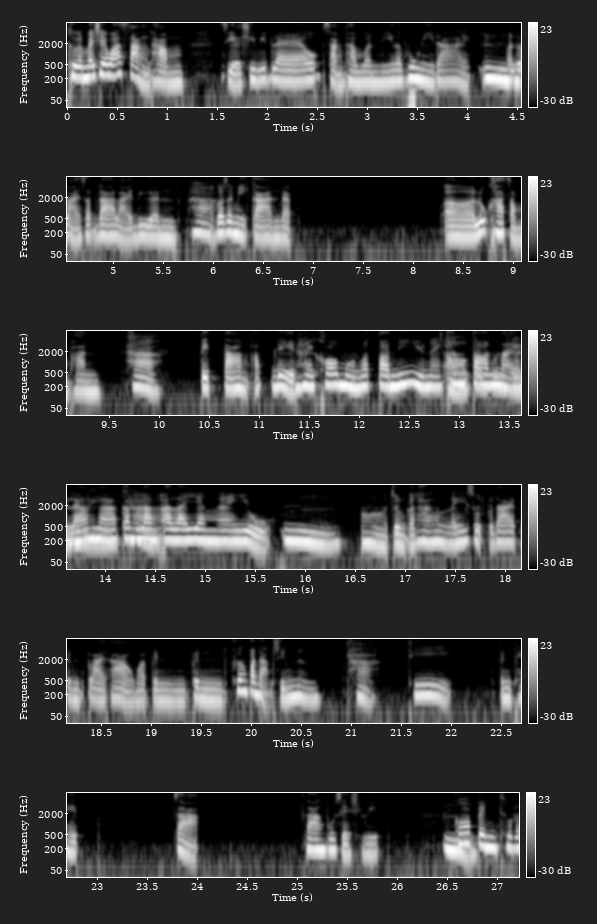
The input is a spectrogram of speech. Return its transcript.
ค่ะคือมันไม่ใช่ว่าสั่งทำเสียชีวิตแล้ว สั่งทำวันนี้แล้วพรุ่งนี้ได้อืมมันหลายสัปดาห์หลายเดือนค่ะแล้วก็จะมีการแบบเอ่อลูกค้าสัมพันธ์ค่ะ ติดตามอัปเดตให้ข้อมูลว่าตอนนี้อยู่ในขั้นอ๋อตอนไหนกระบวนการแล้วนะไหนกำลังค่ะอะไรยังไงอยู่อืมเออจนกระทั่งในที่สุดก็ได้เป็นปลายทางออกมาเป็นเป็นเครื่องประดับชิ้นหนึ่งค่ะ ที่เป็นเพชรจากร่างผู้เสียชีวิตอืมก็เป็นธุร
